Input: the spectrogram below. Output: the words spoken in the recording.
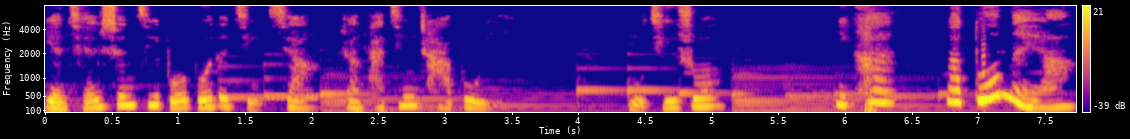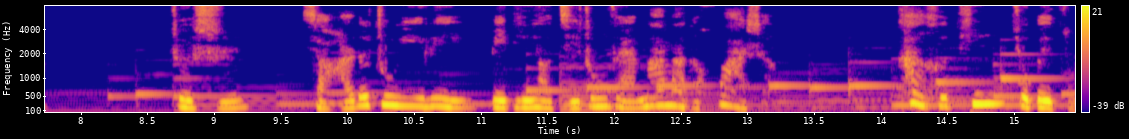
眼前生机勃勃的景象让他惊诧不已。母亲说：“你看，那多美啊！”这时，小孩的注意力必定要集中在妈妈的话上，看和听就被阻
